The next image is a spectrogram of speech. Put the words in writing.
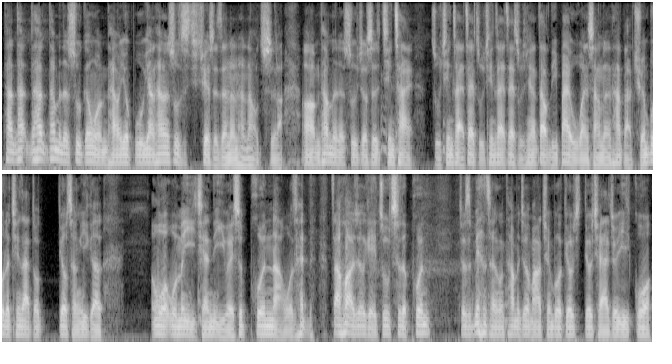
他他他他们的素跟我们台湾又不一样，他们素确实真的很好吃了啊。他们的素就是青菜煮青菜，再煮青菜，再煮青菜，到礼拜五晚上呢，他把全部的青菜都丢成一个。我我们以前以为是喷呐，我在脏话就给猪吃的喷，就是变成他们就把它全部丢丢起来就一锅，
